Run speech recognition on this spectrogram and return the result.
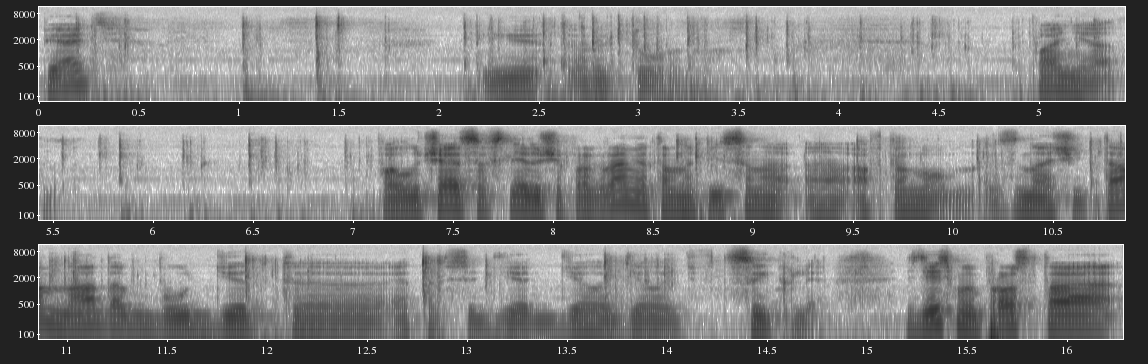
5 и return. Понятно. Получается, в следующей программе там написано э, автономно. Значит, там надо будет э, это все де дело делать в цикле. Здесь мы просто,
